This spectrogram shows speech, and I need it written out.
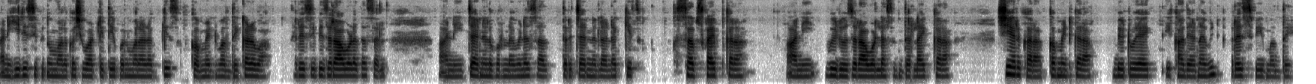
आणि ही रेसिपी तुम्हाला कशी वाटली ते पण मला नक्कीच कमेंटमध्ये कळवा. रेसिपी जर आवडत असेल आणि चॅनलवर नवीन असाल तर चॅनलला नक्कीच सबस्क्राईब करा. आणि व्हिडिओ जर आवडला असेल तर लाईक करा शेअर करा कमेंट करा. भेटूया एक एखाद्या नवीन रेसिपीमध्ये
